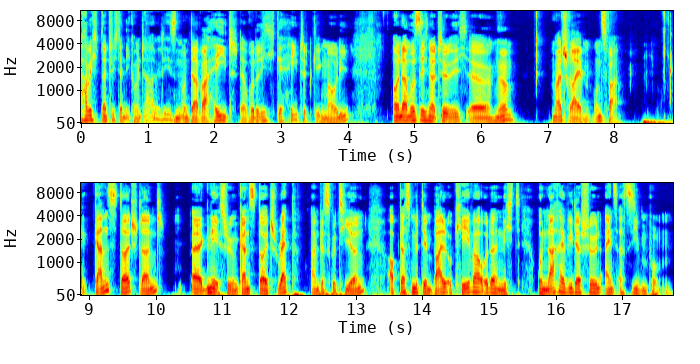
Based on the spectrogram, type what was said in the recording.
habe ich natürlich dann die Kommentare gelesen und da war Hate. Da wurde richtig gehatet gegen Mauli. Und da musste ich natürlich äh, ne, mal schreiben. Und zwar ganz Deutschland, äh, nee, Entschuldigung, ganz Deutsch Rap am diskutieren, ob das mit dem Ball okay war oder nicht. Und nachher wieder schön 187 pumpen.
